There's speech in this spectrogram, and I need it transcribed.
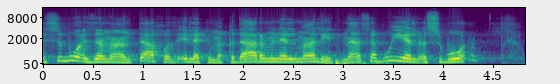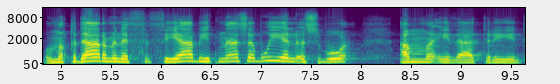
أسبوع زمان تأخذ لك مقدار من المال يتناسب ويا الأسبوع ومقدار من الثياب يتناسب ويا الأسبوع. أما إذا تريد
